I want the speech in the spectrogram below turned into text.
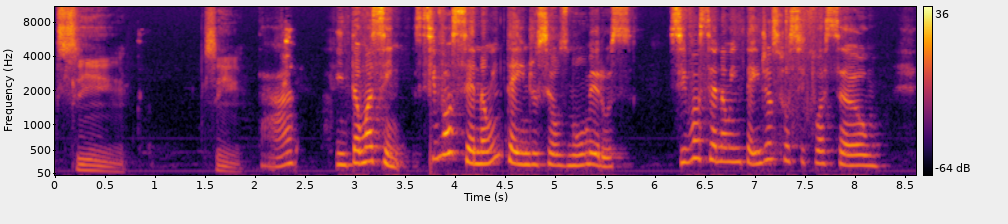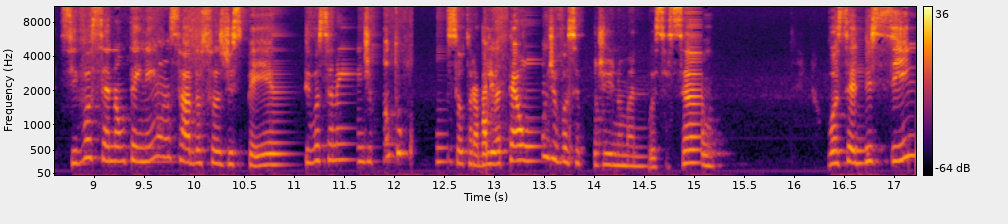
Sim, sim. Tá? Então, assim, se você não entende os seus números, se você não entende a sua situação, se você não tem nem lançado as suas despesas, se você não entende quanto custa o seu trabalho, até onde você pode ir numa negociação, você diz sim,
